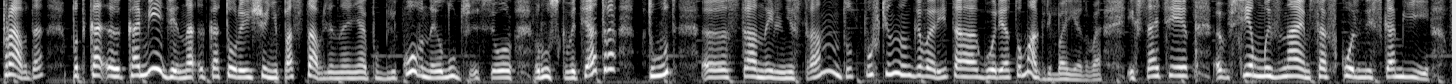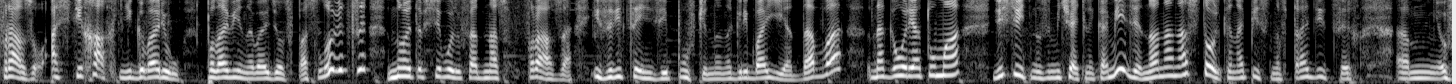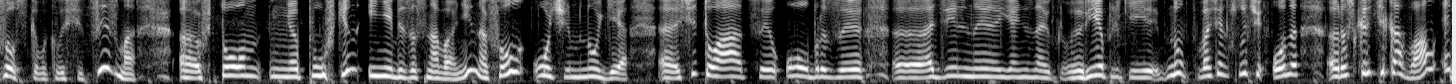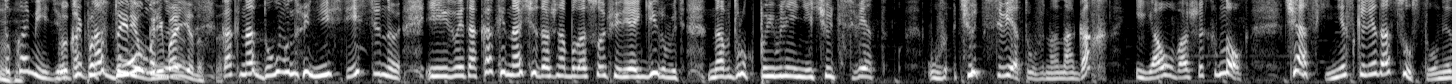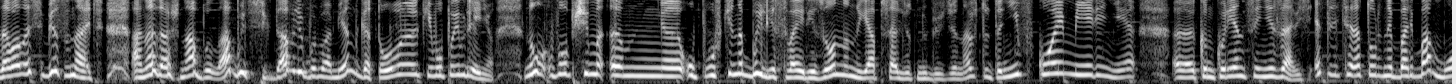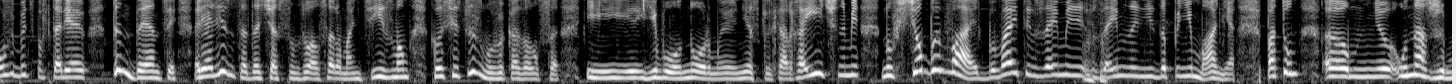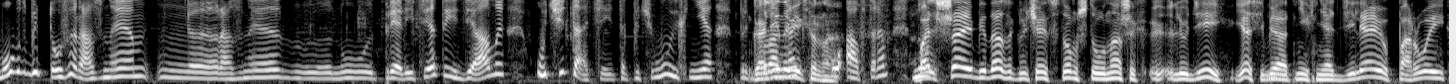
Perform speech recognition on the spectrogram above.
Правда, под э, комедии, на- которая еще не поставлена, не опубликованная, лучше всего русского театра, тут, э, странно или не странно, но тут Пушкин говорит о горе от ума Грибоедова. И, кстати, э, все мы знаем со школьной скамьи фразу «о стихах не говорю, половина войдет в пословицы», но это всего лишь одна фраза из рецензии Пушкина на Грибоедова, на горе от ума. Действительно замечательная комедия, но она настолько написана в традициях эм, жесткого классицизма, э, что м, Пушкин, и не без оснований, нашел очень многие э, ситуации, образы, э, отдельные, я не знаю, реплики. Ну, во всяком случае, он э, раскритиковал эту комедию. Ну, как типа надуманную, Грибоедов-то. Как надуманную, неестественную. И говорит, а как иначе должна была Софья реагировать на вдруг появление чуть свет уж- чуть свет уже на ногах, и я у ваших ног. Часки несколько лет отсутствовал, не давала себе знать. Она должна была быть всегда в любой момент готова к его появлению. Ну, в общем, эм, э, у Пушкина были свои резоны, но я абсолютно убеждена, что это ни в коем мере не э, конкуренция, не зависть. Это литературная борьба, может быть, повторяю, тенденции. Реализм тогда часто назывался романтизмом, классицизм уже казался и его нормы несколько архаичными. Но все бывает, бывает и взаимо- взаимное недопонимание. Потом эм, у нас же могут быть тоже разные, э, разные э, ну, приоритеты, идеалы у читателей. Так почему их не предполагать Викторовна, у авторов? Ну, Большая беда заключается в том, что у наших э, людей, я себя от них не отделяю, порой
